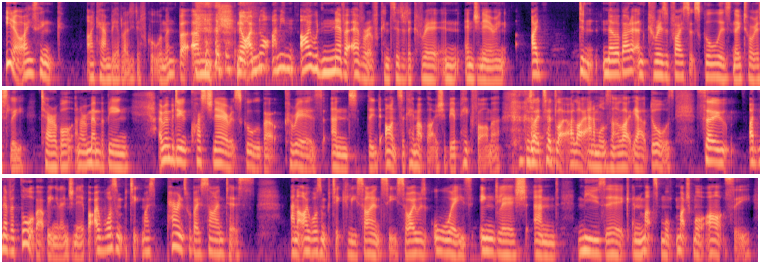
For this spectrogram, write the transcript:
you know, I think I can be a bloody difficult woman. But um, no, I'm not. I mean, I would never, ever have considered a career in engineering. I didn't know about it, and careers advice at school is notoriously terrible. And I remember being, I remember doing a questionnaire at school about careers, and the answer came up that I should be a pig farmer because I said like I like animals and I like the outdoors. So I'd never thought about being an engineer, but I wasn't particular. My parents were both scientists, and I wasn't particularly sciencey. So I was always English and music and much more much more artsy.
